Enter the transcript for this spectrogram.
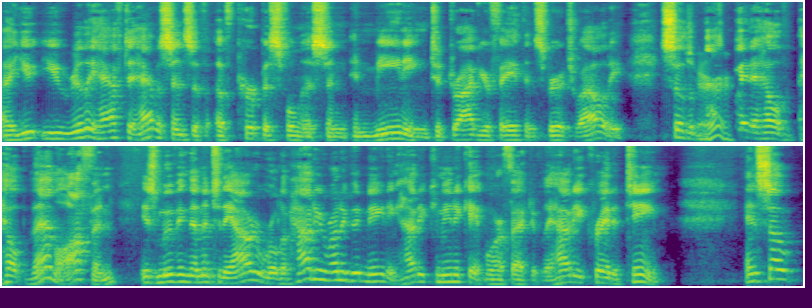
uh, you you really have to have a sense of, of purposefulness and, and meaning to drive your faith and spirituality. So the sure. best way to help help them often is moving them into the outer world of how do you run a good meeting, how do you communicate more effectively, how do you create a team, and so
